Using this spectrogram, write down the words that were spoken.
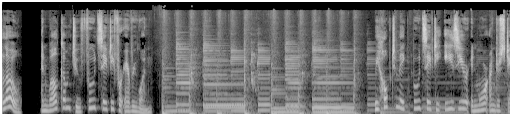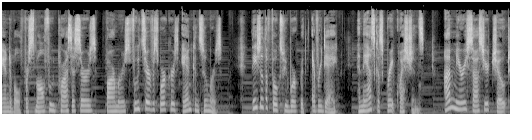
Hello, and welcome to Food Safety for Everyone. We hope to make food safety easier and more understandable for small food processors, farmers, food service workers, and consumers. These are the folks we work with every day, and they ask us great questions. I'm Mary Saucier Choate,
